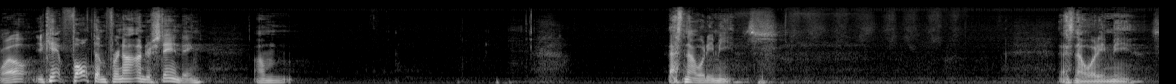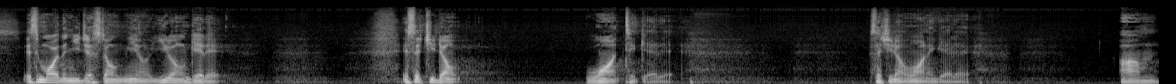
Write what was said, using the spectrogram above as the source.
well, you can't fault them for not understanding. Um, that's not what he means. That's not what he means. It's more than you just don't, you know, you don't get it is that you don't want to get it. It's that you don't want to get it. Um,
